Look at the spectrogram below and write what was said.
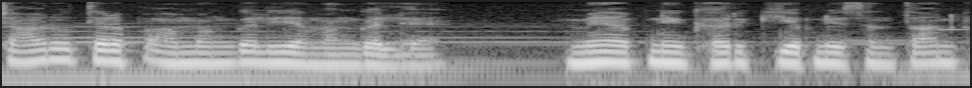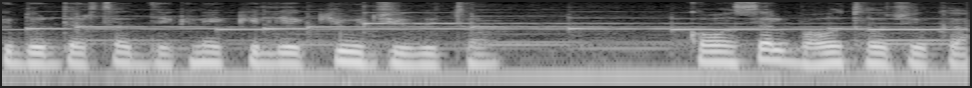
चारों तरफ़ अमंगल ही अमंगल है। मैं अपने घर की अपने संतान की दुर्दशा देखने के लिए क्यों जीवित हूँ? कौशल बहुत हो चुका।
